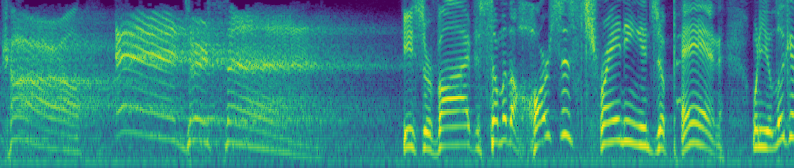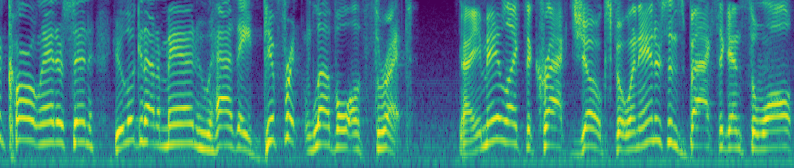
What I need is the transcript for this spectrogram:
Karl Anderson. He survived some of the harshest training in Japan. When you look at Karl Anderson, you're looking at a man who has a different level of threat. Now, he may like to crack jokes, but when Anderson's back's against the wall,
